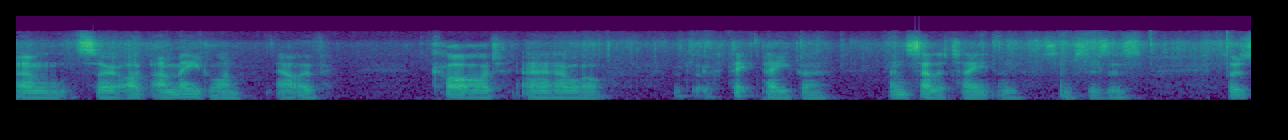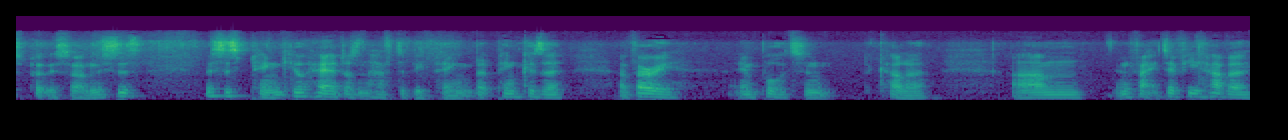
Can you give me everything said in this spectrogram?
Um, so I, I, made one out of card, uh, well, thick paper and sellotape and some scissors. So I just put this on. This is this is pink. Your hair doesn't have to be pink, but pink is a, a very important colour. Um, in fact, if you have a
